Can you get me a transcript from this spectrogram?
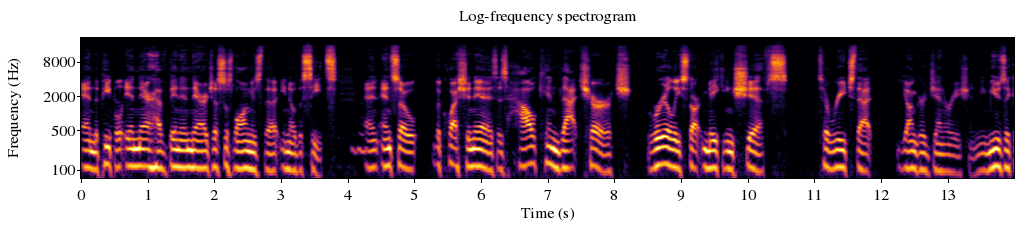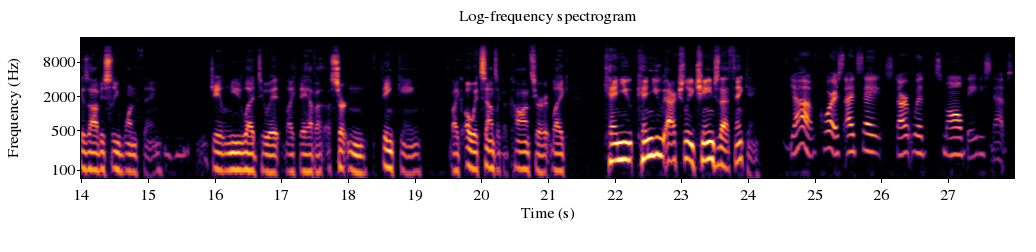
And the people in there have been in there just as long as the, you know, the seats. Mm-hmm. And, and so the question is, is how can that church really start making shifts to reach that younger generation? I mean, music is obviously one thing. Mm-hmm. Jaelyn, you led to it. Like they have a, a certain thinking, like oh, it sounds like a concert. Like, can you can you actually change that thinking? Yeah, of course. I'd say start with small baby steps.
